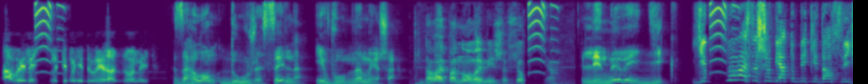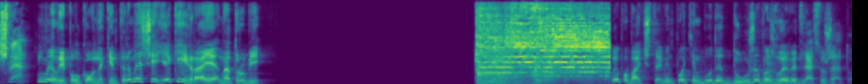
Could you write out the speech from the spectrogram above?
а ви не й**нуті мені другий раз дзвонить. Загалом дуже сильна і вумна миша. Давай по новой, Миша, все хуйня. Лінивий дік. Єбалася, щоб я тобі кидав свій член. Милий полковник інтермиші, який грає на трубі. Ви побачите, він потім буде дуже важливий для сюжету.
